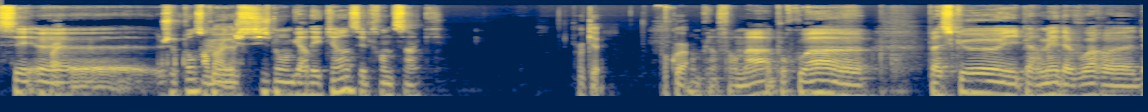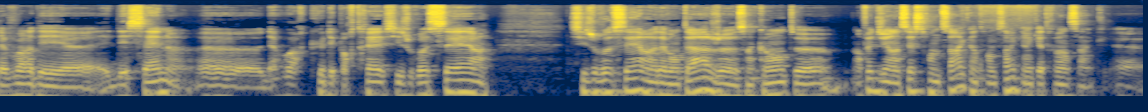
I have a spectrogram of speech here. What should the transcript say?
C'est, euh, je pense que si je dois en garder qu'un, c'est le 35. Ok. Pourquoi? En plein format. Pourquoi? Euh, parce que il permet d'avoir euh, d'avoir des euh, des scènes, euh, d'avoir que des portraits. Si je resserre si je resserre davantage, 50, euh, euh, en fait j'ai un 16-35, un 35 et un 85 euh,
